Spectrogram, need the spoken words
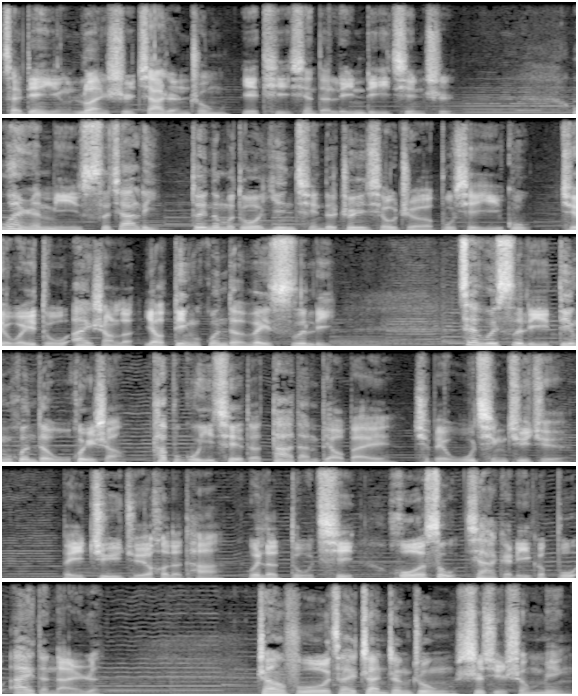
在电影《乱世佳人》中也体现得淋漓尽致。万人迷斯嘉丽对那么多殷勤的追求者不屑一顾。却唯独爱上了要订婚的卫斯理，在卫斯理订婚的舞会上，她不顾一切的大胆表白，却被无情拒绝。被拒绝后的她，为了赌气，火速嫁给了一个不爱的男人。丈夫在战争中失去生命，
